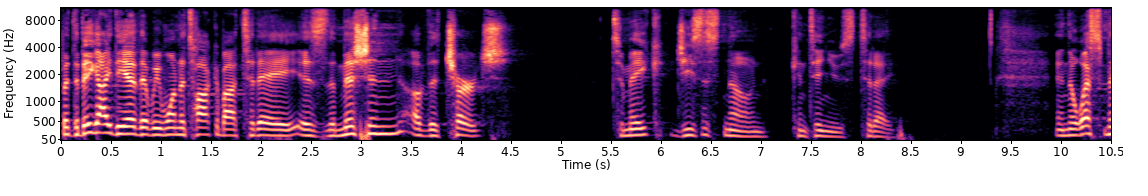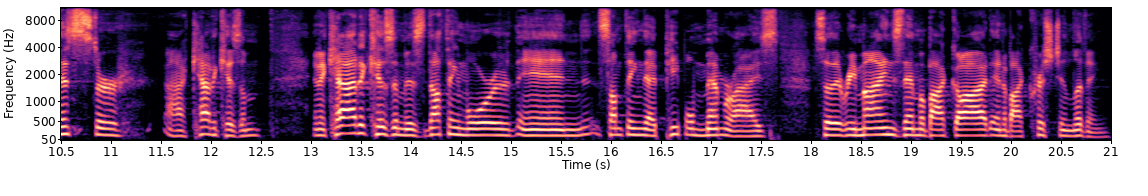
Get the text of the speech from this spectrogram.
But the big idea that we want to talk about today is the mission of the church to make Jesus known continues today. In the Westminster uh, Catechism, and a catechism is nothing more than something that people memorize so that it reminds them about God and about Christian living.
